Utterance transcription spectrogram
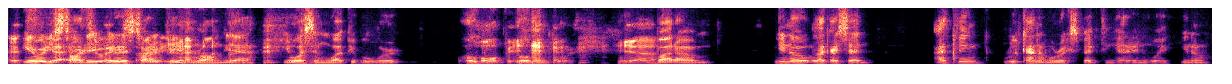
It's- it already yeah, it's started- it already started pretty yeah. wrong, yeah. It wasn't what people were hoping hoping, for. yeah. But um, you know, like I said, I think we kind of were expecting it anyway. You know,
